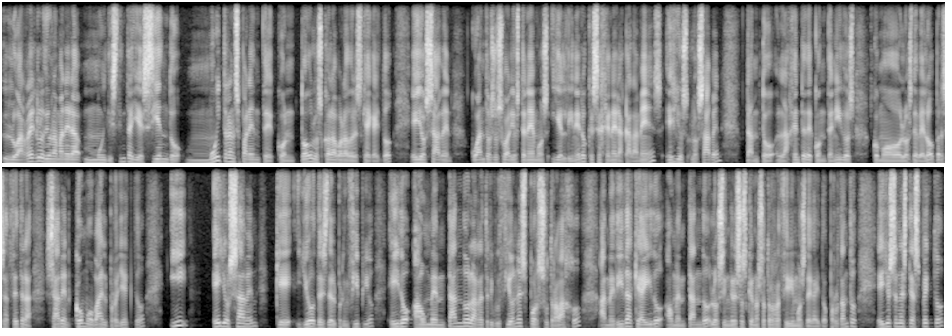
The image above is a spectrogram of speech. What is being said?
lo arreglo de una manera muy distinta y es siendo muy transparente con todos los colaboradores que hay GuideDog. Ellos saben cuántos usuarios tenemos y el dinero que se genera cada mes. Ellos lo saben. Tanto la gente de contenidos como los developers, etcétera, saben cómo va el proyecto y ellos saben que yo desde el principio he ido aumentando las retribuciones por su trabajo a medida que ha ido aumentando los ingresos que nosotros recibimos de Gaido. Por lo tanto, ellos en este aspecto,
